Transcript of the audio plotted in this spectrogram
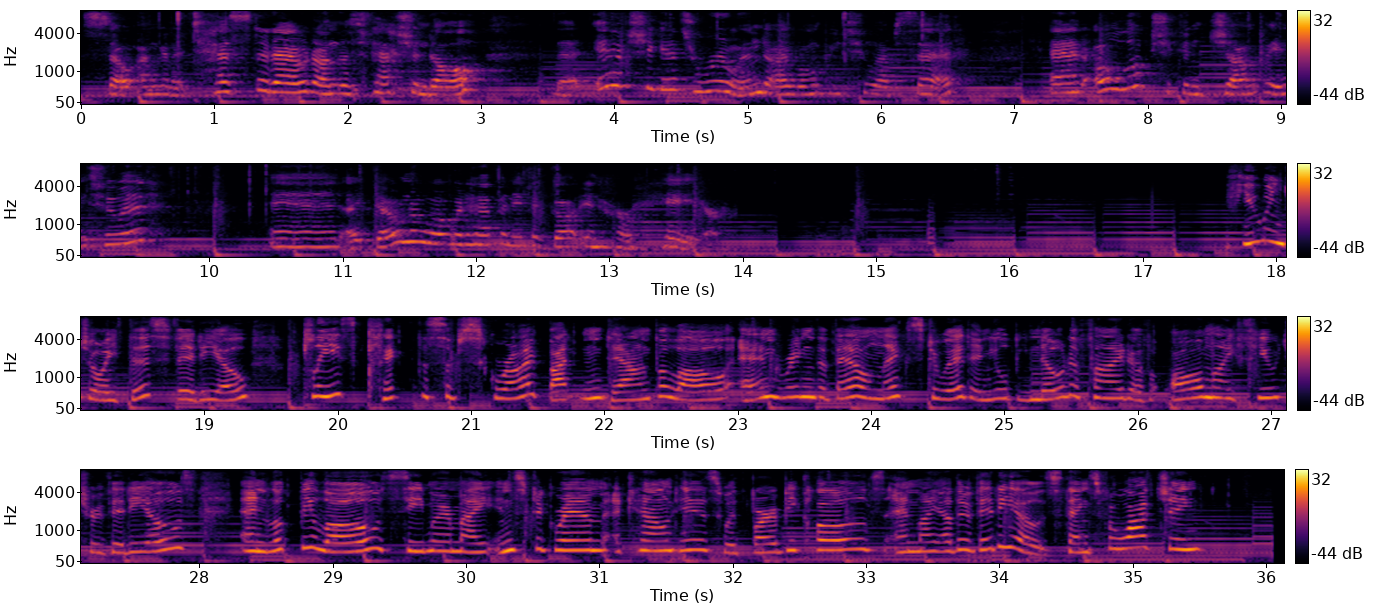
So I'm gonna test it out on this fashion doll that if she gets ruined, I won't be too upset. And oh look, she can jump into it. And I don't know what would happen if it got in her hair. If you enjoyed this video, please click the subscribe button down below and ring the bell next to it and you'll be notified of all my future videos. And look below, see where my Instagram account is with Barbie clothes and my other videos. Thanks for watching.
